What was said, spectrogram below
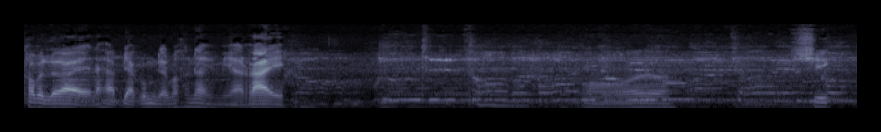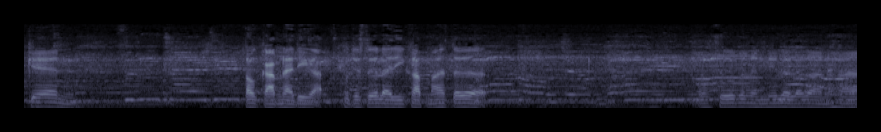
เข้าไปเลยนะครับ อยากรู้เหมือนกันว่าข้างในมีอะไร ชิคเก้นต้องการอะไรดีอะคุณจะซื้ออะไรดีครับมาสเตอร์เราซื้อเป็นอันนี้เลยแล้วกันนะฮะ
